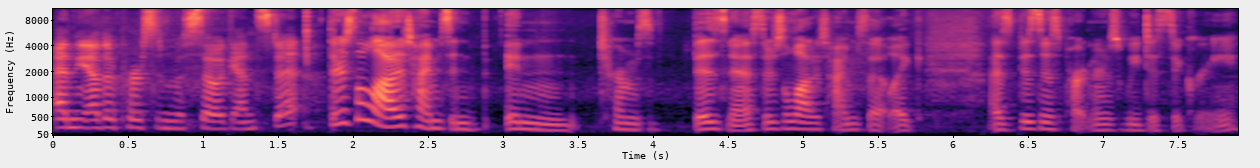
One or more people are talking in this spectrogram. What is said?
and the other person was so against it. there's a lot of times in in terms of business there's a lot of times that like as business partners we disagree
